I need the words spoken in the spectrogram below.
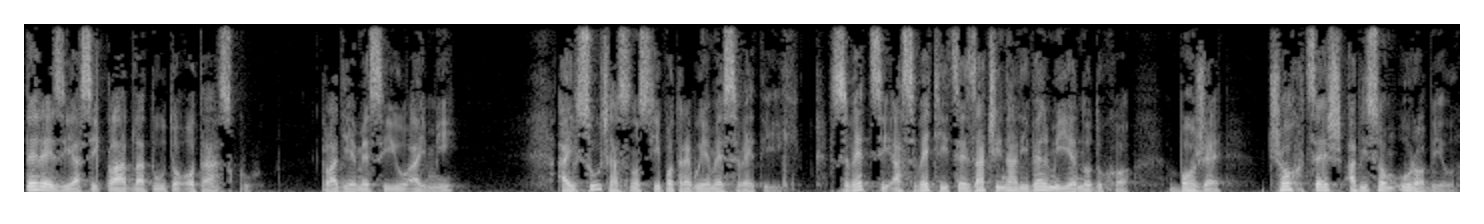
Terezia si kládla túto otázku. Kladieme si ju aj my? Aj v súčasnosti potrebujeme svetých. Svetci a svetice začínali veľmi jednoducho. Bože, čo chceš, aby som urobil?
